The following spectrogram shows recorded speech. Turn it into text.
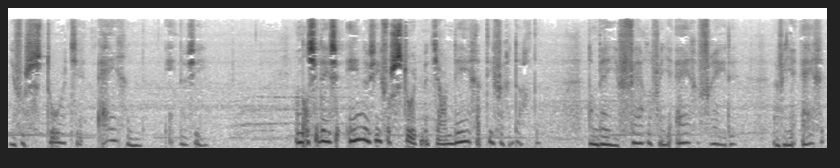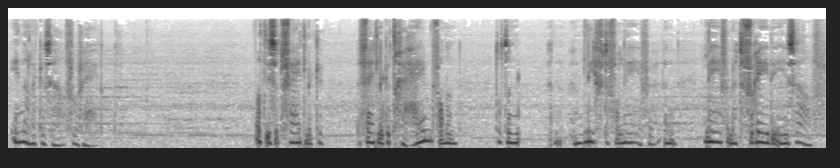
Je verstoort je eigen energie. En als je deze energie verstoort met jouw negatieve gedachten, dan ben je verder van je eigen vrede en van je eigen innerlijke zelf verwijderd. Dat is het feitelijke, feitelijk het geheim van een, tot een, een, liefdevol leven, een leven met vrede in jezelf.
